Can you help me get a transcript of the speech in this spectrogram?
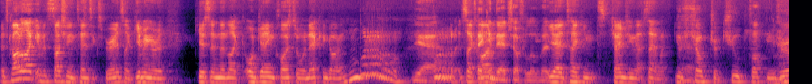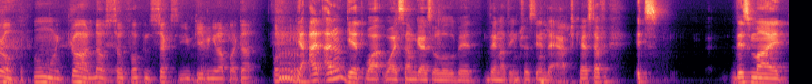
It's kind of like if it's such an intense experience, like giving her a kiss and then like, or getting close to her neck and going, hmm, brrr, yeah. brrr. it's like Taking kind- the edge off a little bit. yeah, taking, changing that sound. Like, you're Yeah. such a cute fucking girl. oh my god, that was so fucking sexy, you giving it up like that. Brrr. Yeah, I, I don't get why why some guys are a little bit they're not interested in the aftercare stuff. It's this might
